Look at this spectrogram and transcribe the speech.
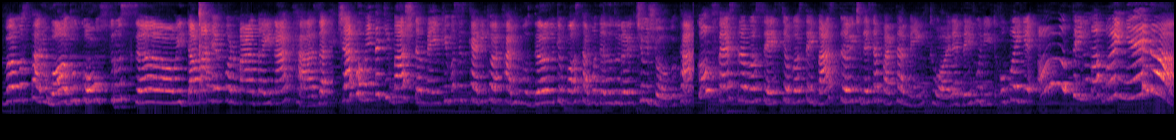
vamos para o modo construção e dar uma reformada aí na casa. Já comenta aqui embaixo também o que vocês querem que eu acabe mudando, que eu possa estar mudando durante o jogo, tá? Confesso pra vocês que eu gostei bastante desse apartamento, olha, é bem bonito. O banheiro... Oh, tem uma banheira!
